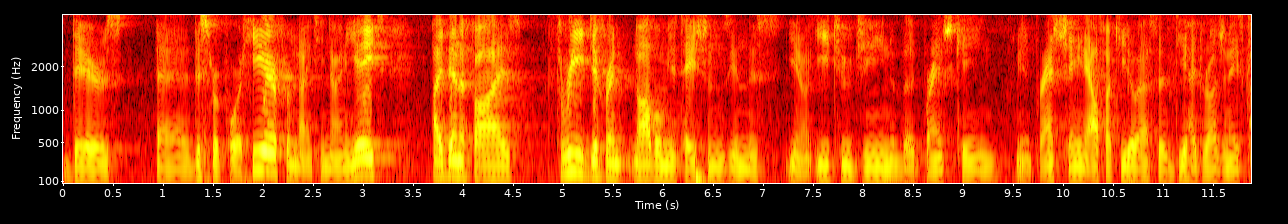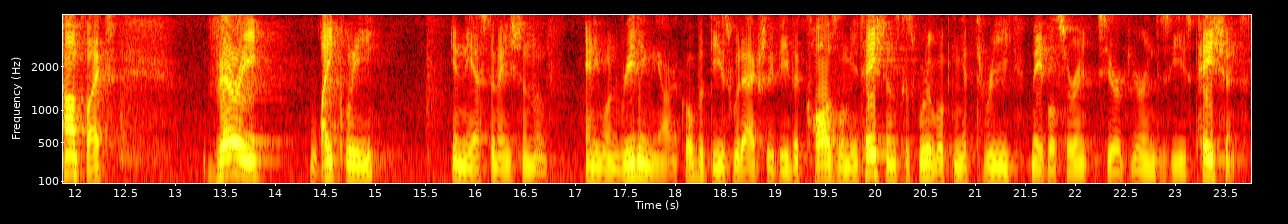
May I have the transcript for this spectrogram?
there's uh, this report here from 1998 identifies three different novel mutations in this, you know, E2 gene of the branch chain, you know, branch chain alpha keto acid dehydrogenase complex. Very likely in the estimation of anyone reading the article that these would actually be the causal mutations because we're looking at three maple syrup urine disease patients.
